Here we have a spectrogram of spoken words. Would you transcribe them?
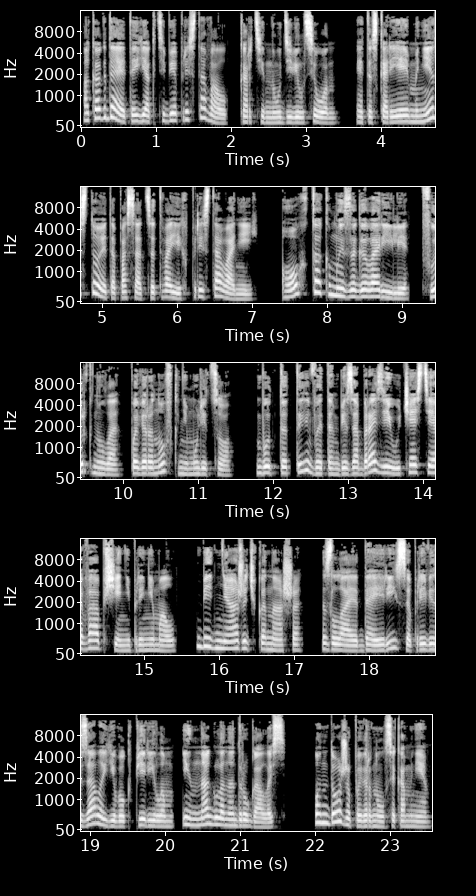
А когда это я к тебе приставал? картинно удивился он. Это скорее мне стоит опасаться твоих приставаний. Ох, как мы заговорили, фыркнула, повернув к нему лицо. Будто ты в этом безобразии участия вообще не принимал. Бедняжечка наша. Злая Дайриса привязала его к перилам и нагло надругалась. Он тоже повернулся ко мне,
